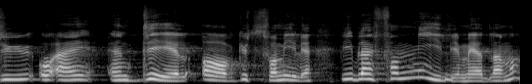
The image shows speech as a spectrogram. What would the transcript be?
du og jeg en del av Guds familie. Vi ble familiemedlemmer.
